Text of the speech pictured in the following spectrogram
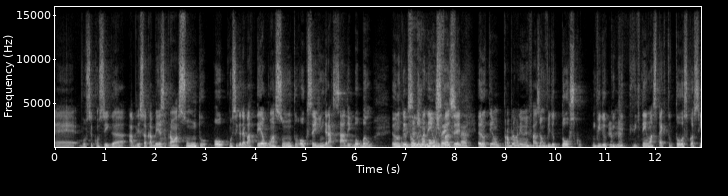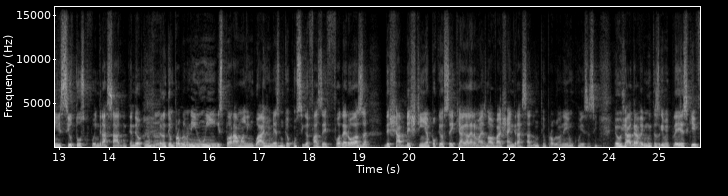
é, você consiga abrir sua cabeça para um assunto, ou consiga debater algum assunto, ou que seja engraçado e bobão. Eu não tenho problema um nenhum em fazer. né? Eu não tenho problema nenhum em fazer um vídeo tosco. Um vídeo que- Uhum. que, que tem um aspecto tosco, assim, e se o tosco for engraçado, entendeu? Uhum. Eu não tenho problema nenhum em explorar uma linguagem, mesmo que eu consiga fazer poderosa, deixar bestinha, porque eu sei que a galera mais nova vai achar engraçado. Eu não tenho problema nenhum com isso, assim. Eu já gravei muitas gameplays que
